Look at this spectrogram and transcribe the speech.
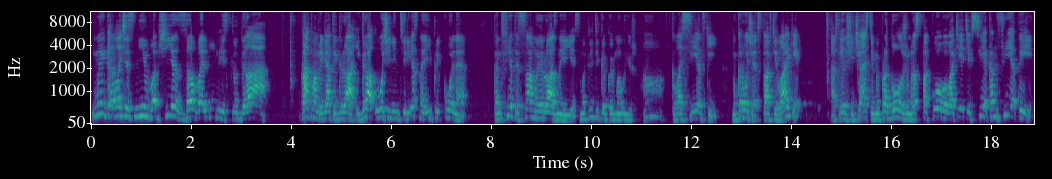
Мы, короче, с ним вообще завалились туда. Как вам, ребят, игра? Игра очень интересная и прикольная. Конфеты самые разные есть. Смотрите, какой малыш. Классецкий. Ну, короче, ставьте лайки. А в следующей части мы продолжим распаковывать эти все конфеты.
